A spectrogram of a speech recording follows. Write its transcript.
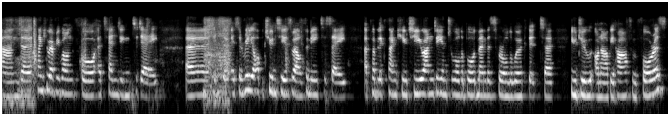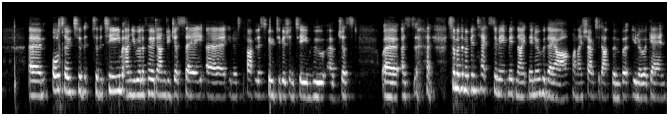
and uh, thank you everyone for attending today. Uh, it's, a, it's a really opportunity as well for me to say a public thank you to you, Andy, and to all the board members for all the work that uh, you do on our behalf and for us. Um, also to the, to the team, and you will have heard Andy just say, uh, you know, to the fabulous food division team who have just, uh, as some of them have been texting me at midnight, they know who they are when I shouted at them, but you know, again,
